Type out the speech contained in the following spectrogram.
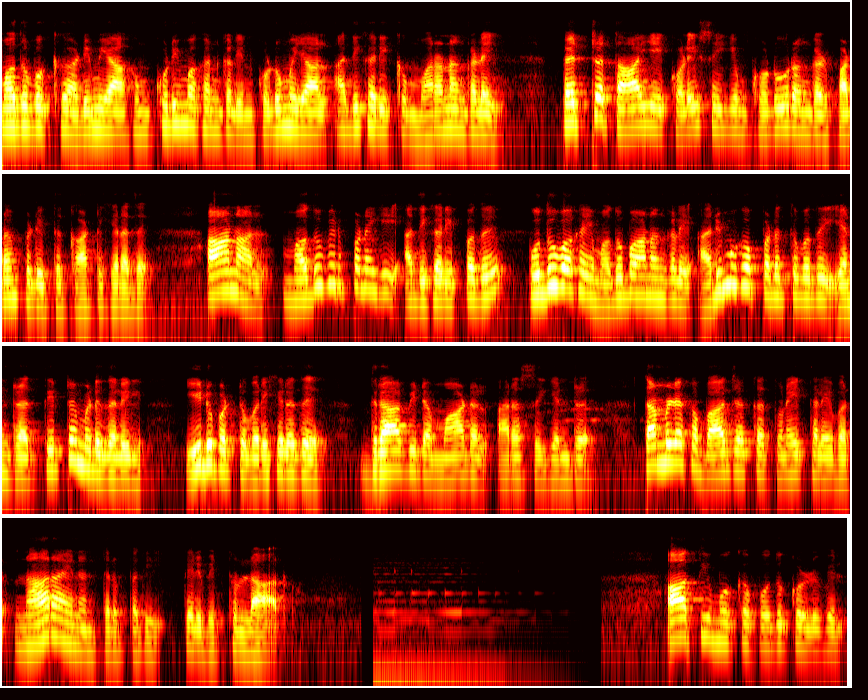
மதுவுக்கு அடிமையாகும் குடிமகன்களின் கொடுமையால் அதிகரிக்கும் மரணங்களை பெற்ற தாயை கொலை செய்யும் கொடூரங்கள் படம் பிடித்து காட்டுகிறது. ஆனால் மது விற்பனையை அதிகரிப்பது புதுவகை மதுபானங்களை அறிமுகப்படுத்துவது என்ற திட்டமிடுதலில் ஈடுபட்டு வருகிறது திராவிட மாடல் அரசு என்று. தமிழக பாஜக துணைத் தலைவர் நாராயணன் திருப்பதி தெரிவித்துள்ளார். அதிமுக பொதுக்குழுவில்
